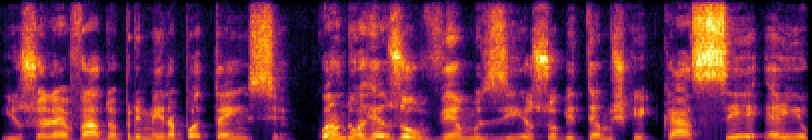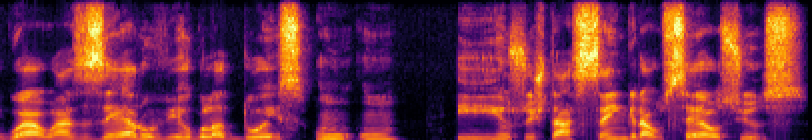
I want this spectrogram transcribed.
Isso elevado à primeira potência. Quando resolvemos isso, obtemos que Kc é igual a 0,211, e isso está a 100 graus Celsius.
